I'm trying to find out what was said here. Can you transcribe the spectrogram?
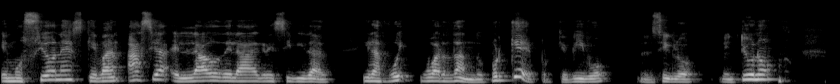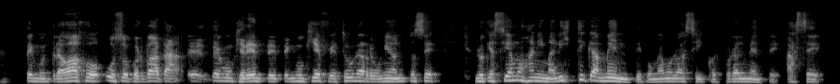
emociones que van hacia el lado de la agresividad y las voy guardando. ¿Por qué? Porque vivo en el siglo XXI, tengo un trabajo, uso corbata, eh, tengo un gerente, tengo un jefe, estoy en una reunión. Entonces, lo que hacíamos animalísticamente, pongámoslo así, corporalmente, hace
